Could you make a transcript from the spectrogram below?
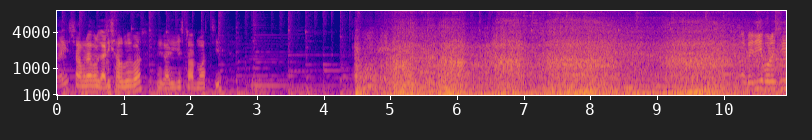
গাইস আমরা এবার গাড়ি ছাড়বো এবার। গাড়িকে স্টার্ট মারছি। বেরিয়ে পড়েছি।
